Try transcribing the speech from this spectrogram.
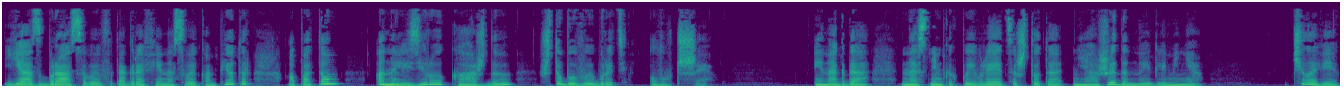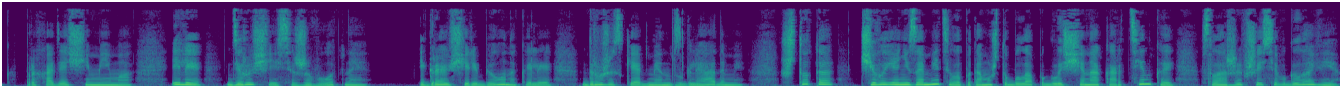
я сбрасываю фотографии на свой компьютер, а потом анализирую каждую, чтобы выбрать лучшее. Иногда на снимках появляется что-то неожиданное для меня. Человек, проходящий мимо, или дерущееся животное, играющий ребенок или дружеский обмен взглядами, что-то, чего я не заметила, потому что была поглощена картинкой, сложившейся в голове.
